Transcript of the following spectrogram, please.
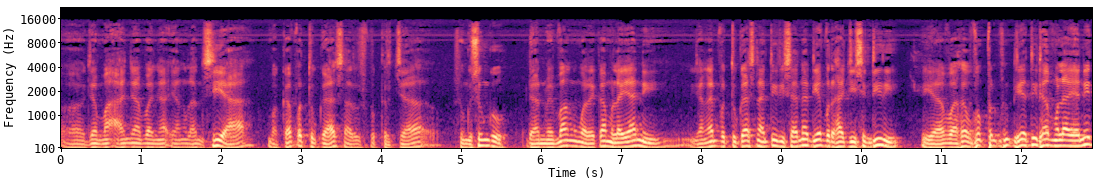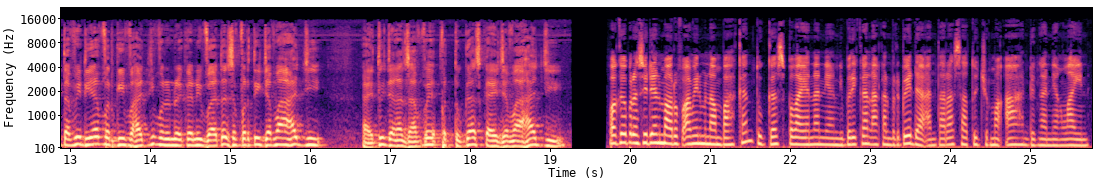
uh, jemaahnya banyak yang lansia, maka petugas harus bekerja sungguh-sungguh dan memang mereka melayani. Jangan petugas nanti di sana dia berhaji sendiri. Ya, bahwa dia tidak melayani tapi dia pergi haji menunaikan ibadah seperti jemaah haji. Nah itu jangan sampai petugas kayak jemaah haji. Wakil Presiden Ma'ruf Amin menambahkan tugas pelayanan yang diberikan akan berbeda antara satu jemaah dengan yang lain.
